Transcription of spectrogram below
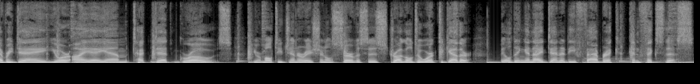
Every day, your IAM tech debt grows. Your multi generational services struggle to work together. Building an identity fabric can fix this.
